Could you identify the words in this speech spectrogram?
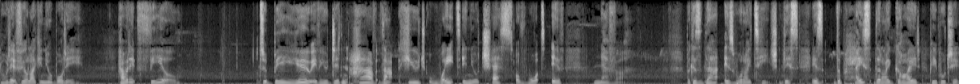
What would it feel like in your body? How would it feel to be you if you didn't have that huge weight in your chest of what if never? Because that is what I teach. This is the place that I guide people to.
